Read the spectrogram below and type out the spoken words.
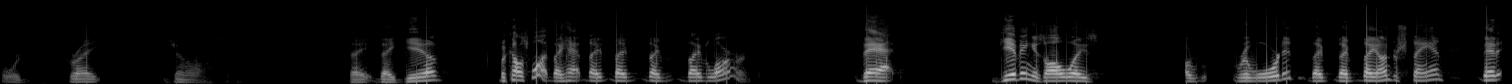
Toward great generosity. They, they give because what? They have, they, they've, they've, they've learned that giving is always rewarded. They, they, they understand that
